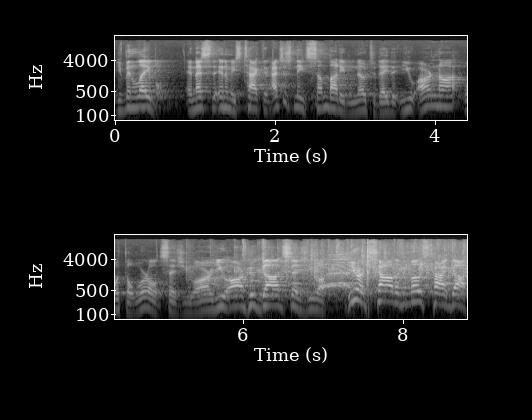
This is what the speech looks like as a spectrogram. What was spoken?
You've been labeled. And that's the enemy's tactic. I just need somebody to know today that you are not what the world says you are. You are who God says you are. You're a child of the Most High God.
